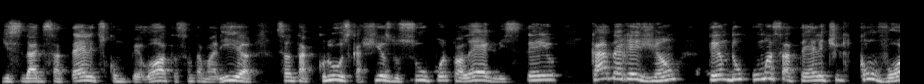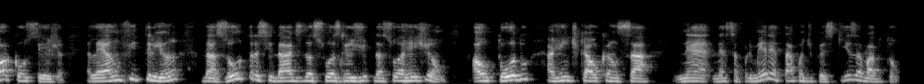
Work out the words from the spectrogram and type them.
de cidades satélites como Pelotas, Santa Maria, Santa Cruz, Caxias do Sul, Porto Alegre, Esteio, cada região tendo uma satélite que convoca, ou seja, ela é anfitriã das outras cidades da, suas da sua região. Ao todo, a gente quer alcançar né, nessa primeira etapa de pesquisa, Babiton,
